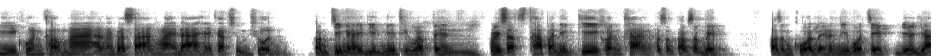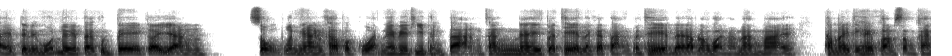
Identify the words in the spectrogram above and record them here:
มีคนเข้ามาแล้วก็สร้างรายได้ให้กับชุมชน ความจริงไอดินนี่ถือว่าเป็นบริษัทสถาปนิกที่ค่อนข้างประสบความสำเร็จพอสมควรเลยนะมีโปรเจกต์ใหญ่ๆเต็มไปหมดเลย แต่คุณเป้ก็ยังส่งผลงานเข้าประกวดในเวทีต่างๆ ทั้งในประเทศและก็ต่างประเทศได้รับรางวัลมามากมายทำไมถึงให้ความสำคัญ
